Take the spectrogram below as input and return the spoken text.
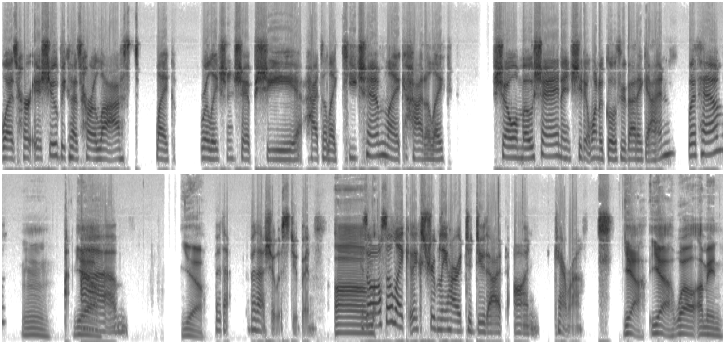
was her issue because her last like relationship she had to like teach him like how to like show emotion and she didn't want to go through that again with him. Mm, yeah. Um yeah. but that but that shit was stupid. it's Um, also like extremely hard to do that on camera. yeah. Yeah. Well, I mean,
